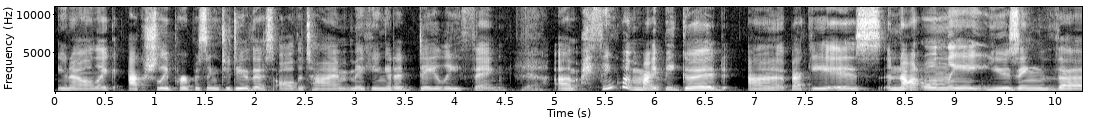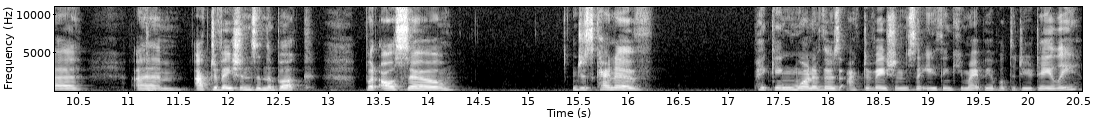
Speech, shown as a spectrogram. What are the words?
you know, like actually purposing to do this all the time, making it a daily thing. Yeah. Um, I think what might be good, uh, Becky, is not only using the um, activations in the book, but also just kind of picking one of those activations that you think you might be able to do daily.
